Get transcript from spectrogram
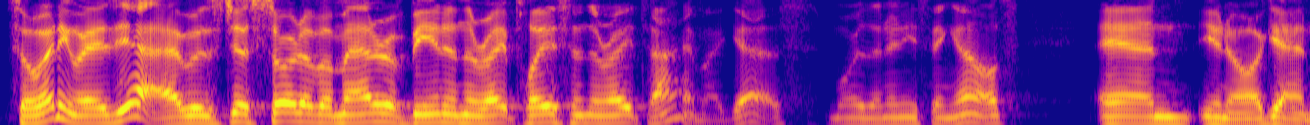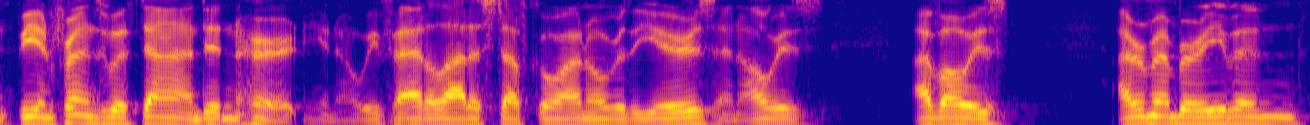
so anyways, yeah, it was just sort of a matter of being in the right place in the right time, I guess, more than anything else. And you know, again, being friends with Don didn't hurt. You know, we've had a lot of stuff go on over the years, and always, I've always, I remember even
